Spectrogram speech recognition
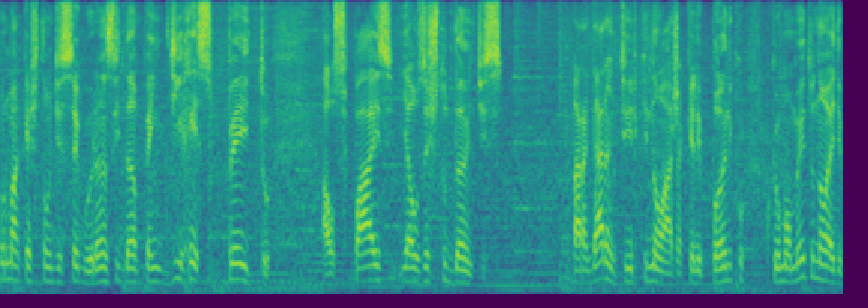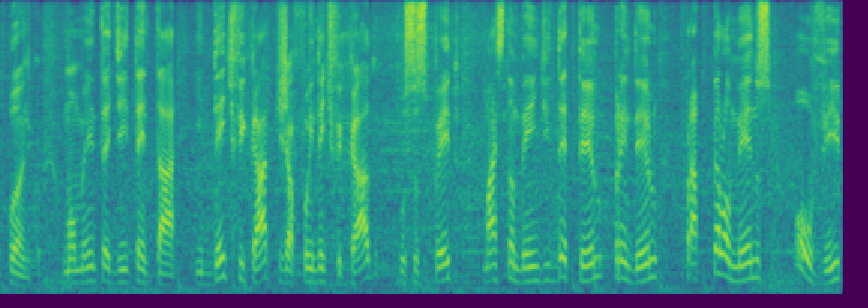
Por uma questão de segurança e também de respeito aos pais e aos estudantes para garantir que não haja aquele pânico, porque o momento não é de pânico, o momento é de tentar identificar, que já foi identificado, o suspeito, mas também de detê-lo, prendê-lo, para pelo menos ouvir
